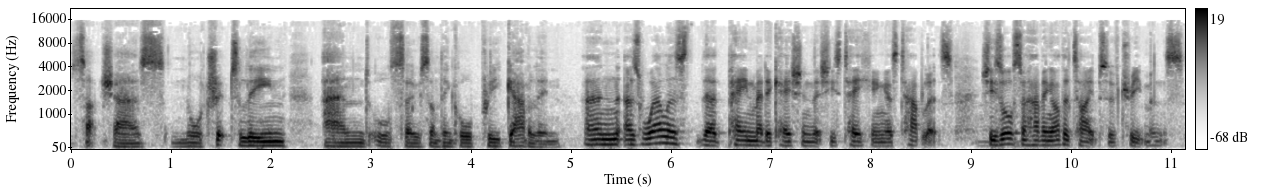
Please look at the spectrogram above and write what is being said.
such as nortriptyline and also something called pregabalin. And as well as the pain medication that she's taking as tablets, she's also having other types of treatments.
